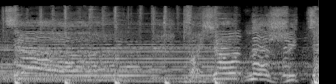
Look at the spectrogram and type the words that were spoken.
Відкриття, твоє одне життя,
